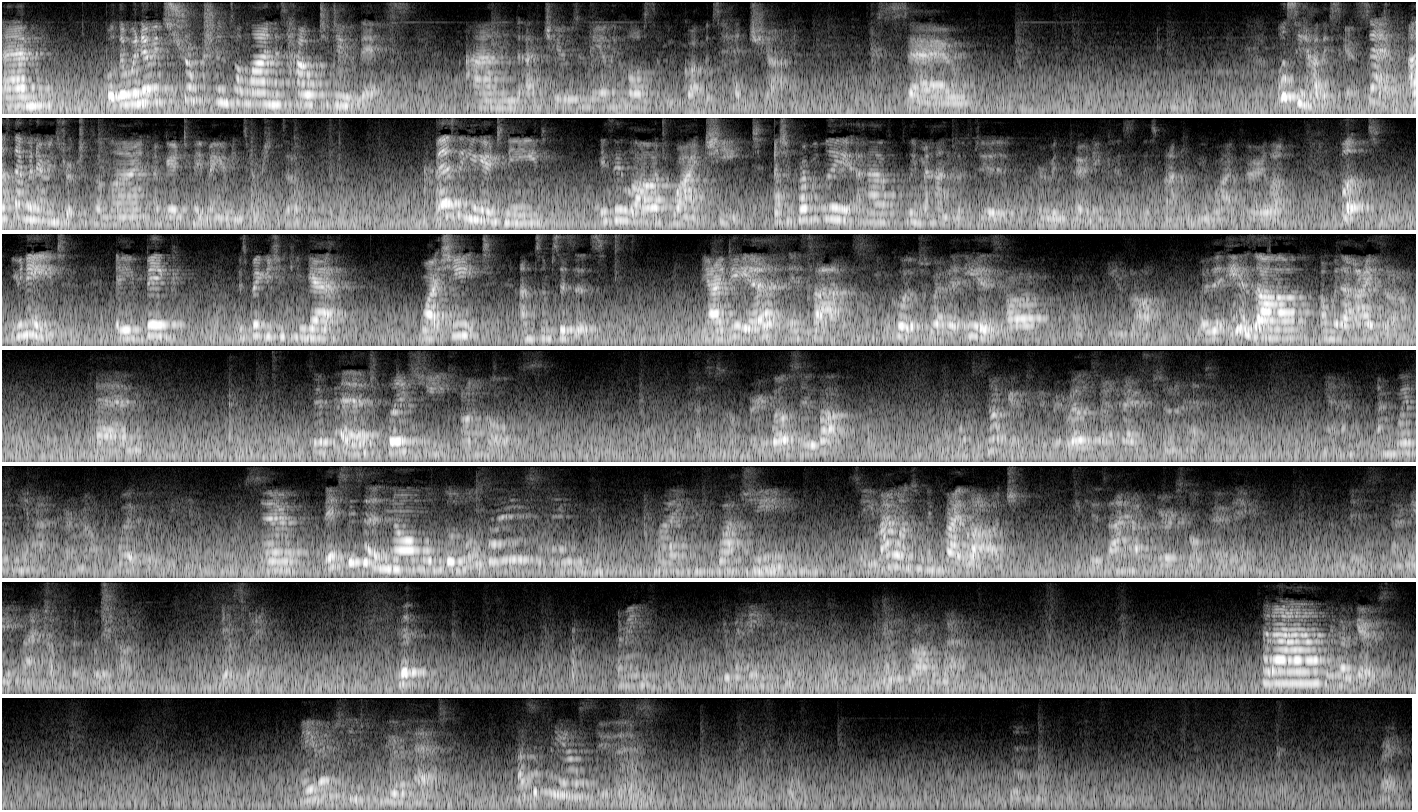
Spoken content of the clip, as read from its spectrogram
Um, but there were no instructions online as how to do this. And I've chosen the only horse that we've got that's head shy. So, we'll see how this goes. So, as there were no instructions online, I'm going to make my own instructions up. First thing you're going to need is a large white sheet. I should probably have cleaned my hands after grooming the pony because this might not be white very long. But you need a big as big as you can get, white sheet and some scissors. The idea is that you cut where the ears are, oh, ears are, where the ears are and where the eyes are. Um, so first, place sheet on horse. That has gone very well so far. What is not going to go very well is when I try to push it on her head. Yeah, I'm, I'm working it out, Caramel. Work with me here. So this is a normal double size, I think, like flat sheet. So you might want something quite large because I have a very small pony. And this I may might help but put it on this way. I mean, you're behaving really rather well. Ta-da! We have a ghost. Maybe I just need to cover your head. How's everybody else do this? Right.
